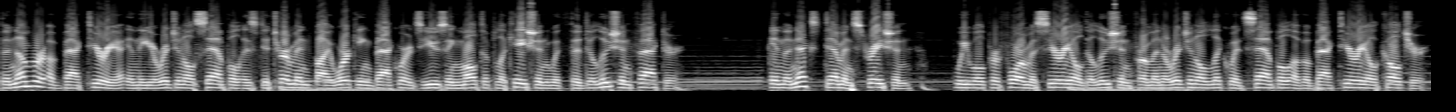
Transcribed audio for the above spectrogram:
The number of bacteria in the original sample is determined by working backwards using multiplication with the dilution factor. In the next demonstration, we will perform a serial dilution from an original liquid sample of a bacterial culture.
